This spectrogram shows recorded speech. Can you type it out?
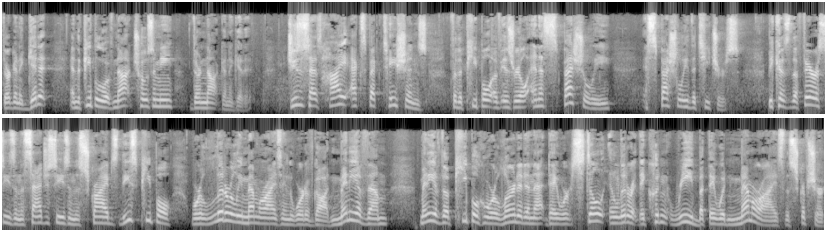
they're going to get it. And the people who have not chosen me, they're not going to get it. Jesus has high expectations for the people of Israel, and especially, especially the teachers because the Pharisees and the Sadducees and the scribes, these people were literally memorizing the Word of God. Many of them, many of the people who were learned in that day were still illiterate. They couldn't read, but they would memorize the Scripture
